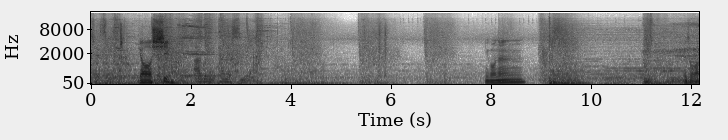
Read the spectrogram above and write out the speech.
처치했습니다. 야씨 아군이 당했습니다. 이거는 그래서 와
